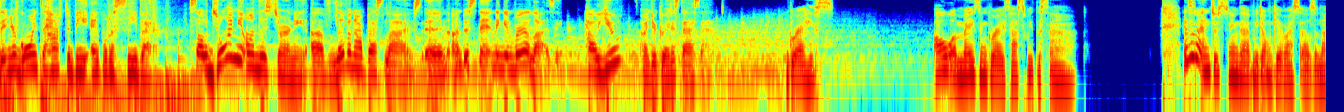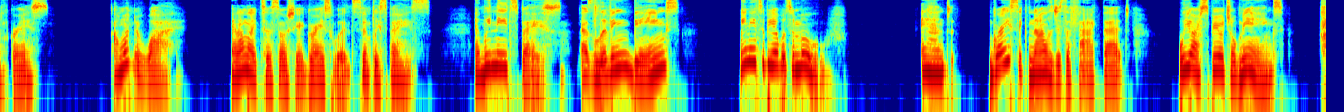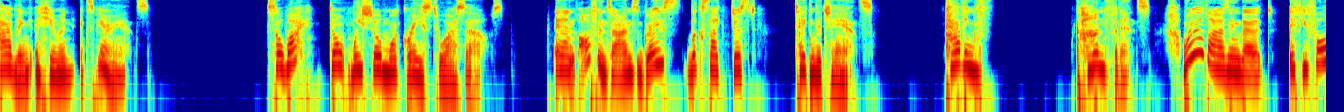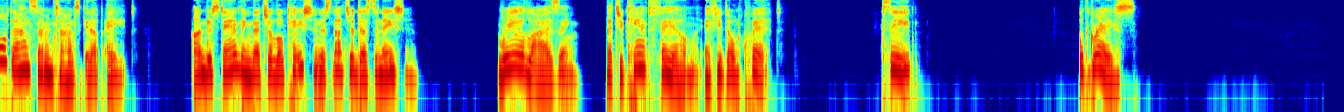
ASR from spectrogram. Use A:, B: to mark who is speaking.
A: then you're going to have to be able to see better. So join me on this journey of living our best lives and understanding and realizing how you are your greatest asset. Grace. Oh, amazing grace, how sweet the sound. Isn't it interesting that we don't give ourselves enough grace? I wonder why. And I like to associate grace with simply space. And we need space. As living beings, we need to be able to move. And grace acknowledges the fact that we are spiritual beings having a human experience. So why don't we show more grace to ourselves? And oftentimes, grace looks like just taking a chance, having confidence, realizing that if you fall down seven times, get up eight, understanding that your location is not your destination, realizing that you can't fail if you don't quit. See, with grace,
